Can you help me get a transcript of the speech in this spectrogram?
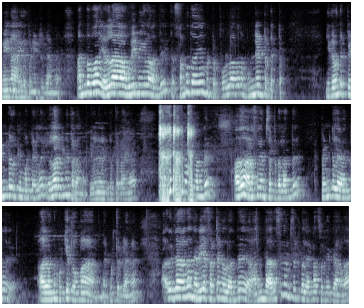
மெயினாக இது பண்ணிகிட்ருக்காங்க அந்த மாதிரி எல்லா உரிமைகளும் வந்து இந்த சமுதாய மற்றும் பொருளாதார முன்னேற்ற திட்டம். இதை வந்து பெண்களுக்கு மட்டும் இல்லை எல்லாருக்குமே தராங்க. இளைஞர்களுக்கு தராங்க. பெண்களுக்கு வந்து அதுவும் அரசியலமைப்பு சட்டத்தில் வந்து பெண்களை வந்து அது வந்து முக்கியத்துவமாக கொடுத்துருக்காங்க. அதுக்காக தான் நிறைய சட்டங்கள் வந்து அந்த அரசியலமைப்பு சட்டத்தில் என்ன சொல்லியிருக்காங்களா?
